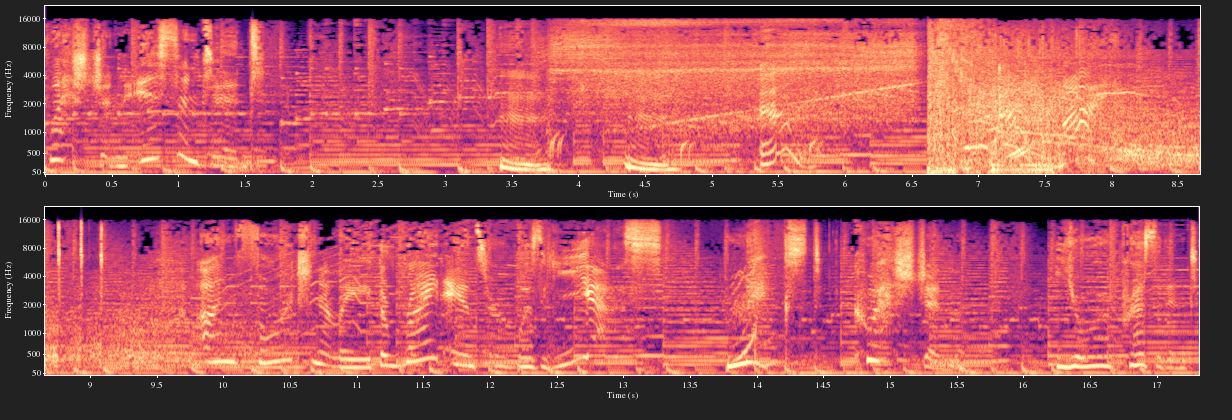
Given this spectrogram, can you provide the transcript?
Tough question, isn't it? Hmm. Hmm. Oh. Oh my! Unfortunately, the right answer was yes. Next question. Your president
